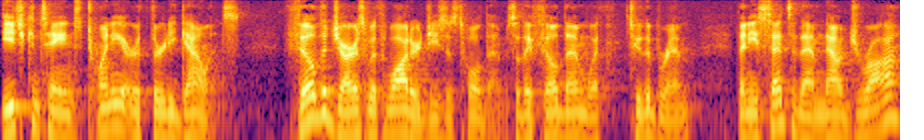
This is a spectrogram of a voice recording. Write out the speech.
Each contained 20 or 30 gallons. Fill the jars with water, Jesus told them. So they filled them with to the brim. Then he said to them, Now draw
